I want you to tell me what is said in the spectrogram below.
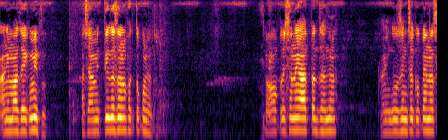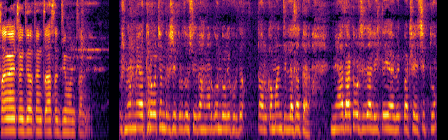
आणि माझा एक मित्र. असे आम्ही तिघ जण फक्त पुण्यात होतो. तेव्हा ऑपरेशनही आत्ताच झालं आणि गुरुजींच्या कृपेनं सगळ्याच विद्यार्थ्यांचं असं जीवन चाललं कृष्ण मी अथर्व चंद्रशेखर जोशी राहणार गोंदवली खुर्द तालुका मान जिल्हा सातारा. मी आज आठ वर्ष झाली इथं या वेदपाठशाळेत शिकतो.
